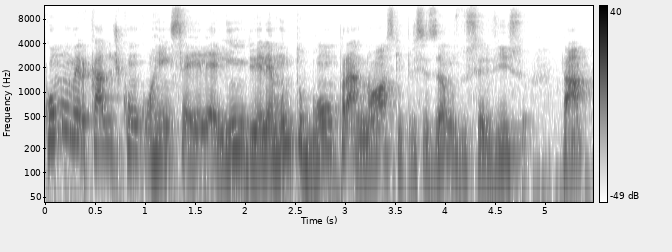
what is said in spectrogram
Como o mercado de concorrência ele é lindo e ele é muito bom para nós que precisamos do serviço, tá?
